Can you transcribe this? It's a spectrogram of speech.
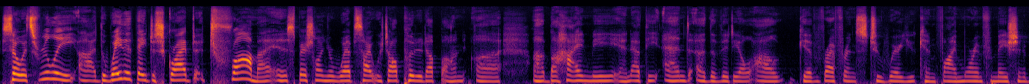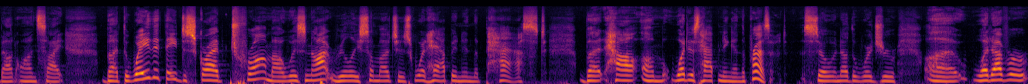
so it's really uh, the way that they described trauma, and especially on your website, which I'll put it up on uh, uh, behind me. And at the end of the video, I'll give reference to where you can find more information about Onsite. But the way that they described trauma was not really so much as what happened in the past, but how um, what is happening in the present. So, in other words, your uh, whatever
